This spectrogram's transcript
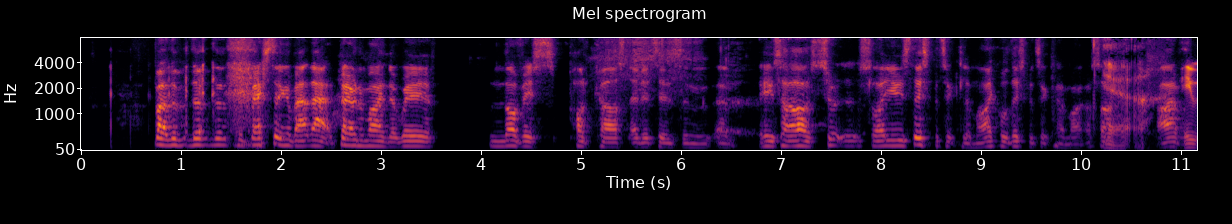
but the, the, the, the, best thing about that, bearing in mind that we're novice podcast editors, and, and he's like, oh, should, shall I use this particular mic or this particular mic? Like, yeah, he,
